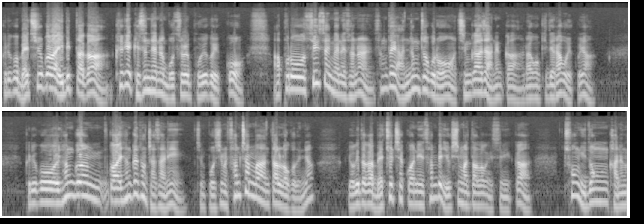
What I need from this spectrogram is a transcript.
그리고 매출과 EBITDA가 크게 개선되는 모습을 보이고 있고 앞으로 수익성 면에서는 상당히 안정적으로 증가하지 않을까라고 기대를 하고 있고요. 그리고 현금과 현금성 자산이 지금 보시면 3천만 달러거든요. 여기다가 매출 채권이 360만 달러가 있으니까 총 유동 가능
